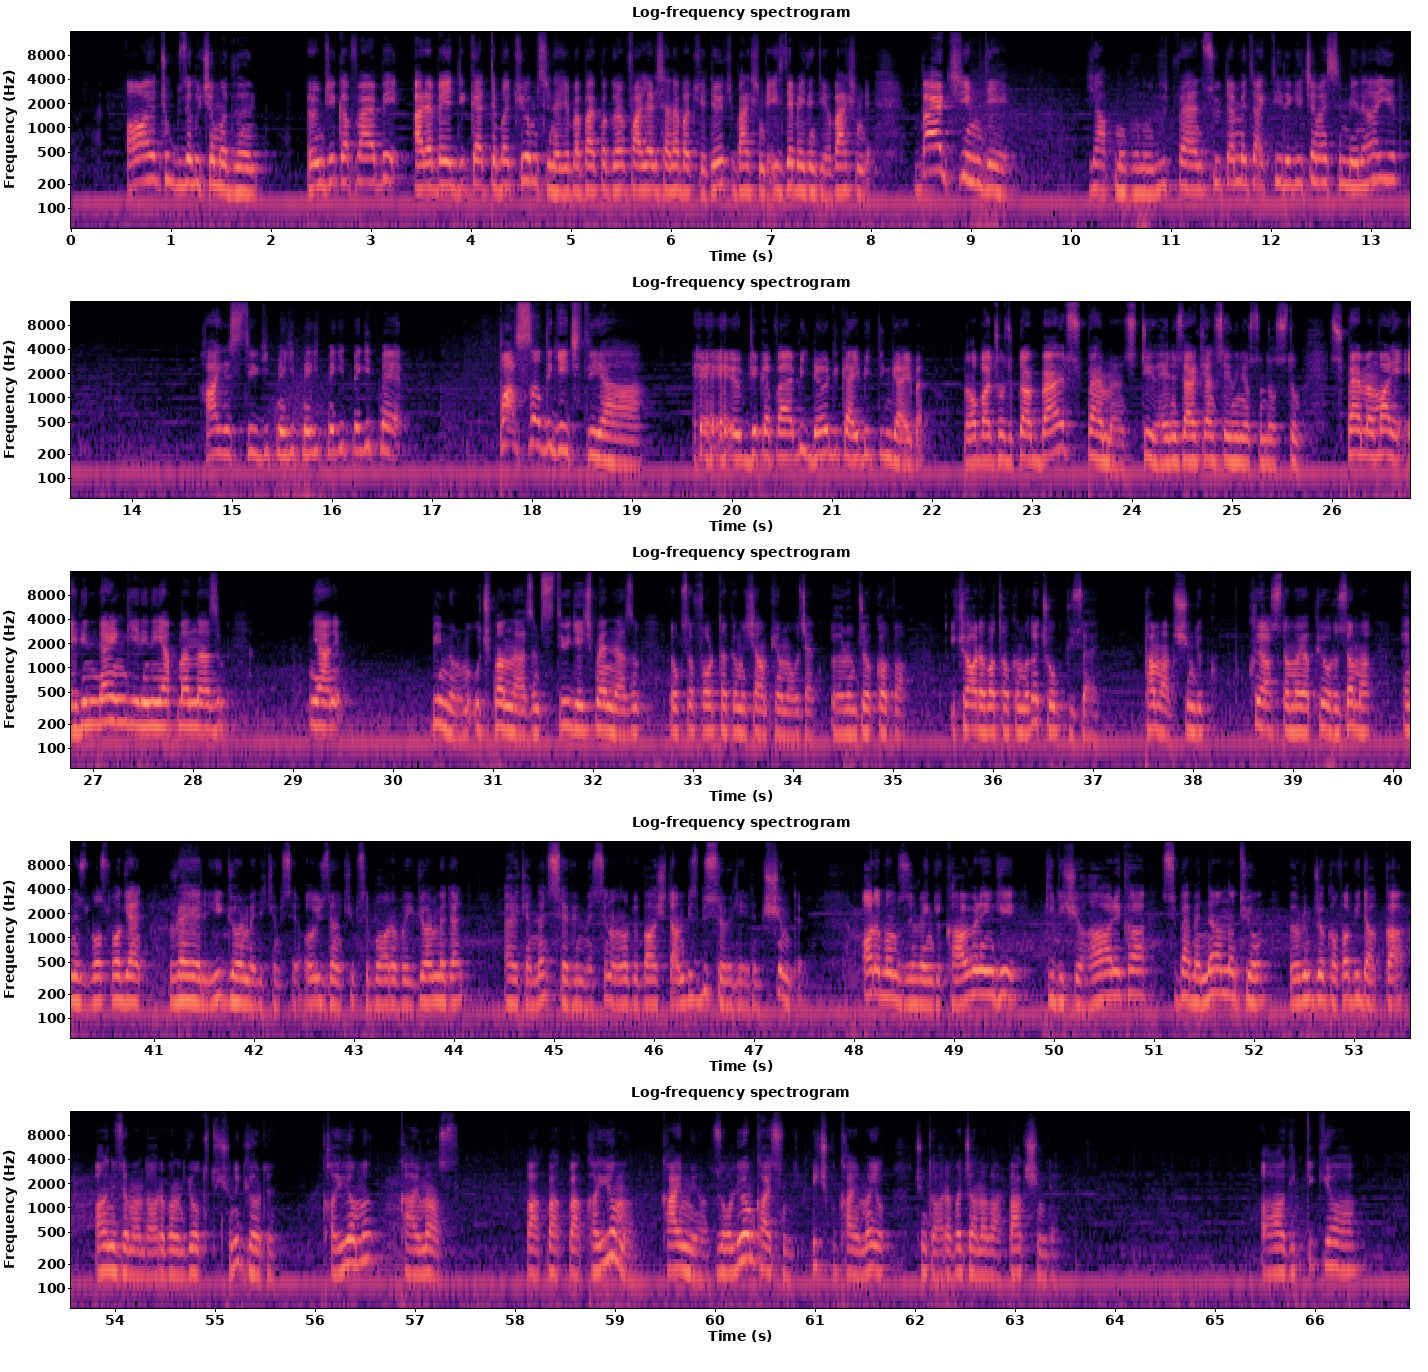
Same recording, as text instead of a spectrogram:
Aa çok güzel uçamadın. Örümcek kafa abi arabaya dikkatli bakıyor musun acaba? Bak bak ön farları sana bakıyor. Diyor ki bak şimdi izle beni diyor. Bak şimdi. Bak şimdi. Yapma bunu lütfen. Sürüklenme taktiğiyle geçemezsin beni. Hayır. Hayır Steve gitme gitme gitme gitme gitme. Pasladı geçti ya. Örümcek kafa abi dördü kaybettin galiba. Ne haber çocuklar ben Superman. Steve henüz erken seviniyorsun dostum. Superman var ya elinden geleni yapman lazım. Yani bilmiyorum uçman lazım. Steve'i geçmen lazım. Yoksa Ford takımı şampiyon olacak. Örümcek kafa. İki araba takımı da çok güzel. Tamam şimdi kıyaslama yapıyoruz ama henüz Volkswagen Rally'yi görmedi kimse. O yüzden kimse bu arabayı görmeden erkenden sevinmesin. Ona bir baştan biz bir söyleyelim. Şimdi arabamızın rengi kahverengi, gidişi harika. Süpermen ne anlatıyorsun? Örümcek kafa bir dakika. Aynı zamanda arabanın yol tutuşunu gördün. Kayıyor mu? Kaymaz. Bak bak bak kayıyor mu? Kaymıyor. Zorluyor mu kaysın diye. Hiçbir kayma yok. Çünkü araba canavar. Bak şimdi. Aa gittik ya.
